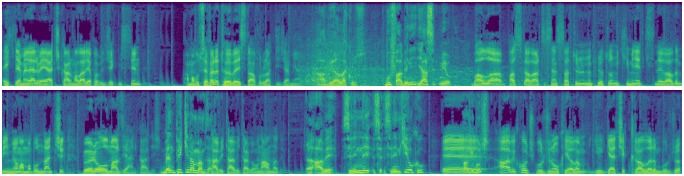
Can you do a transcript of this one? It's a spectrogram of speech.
eklemeler veya çıkarmalar yapabilecekmişsin. Ama bu sefer de tövbe estağfurullah diyeceğim yani. Abi Allah korusun. Bu fal beni yansıtmıyor. Valla Pascal artık sen Satürn mü Plüton mu kimin etkisinde kaldın bilmiyorum ama bundan çık böyle olmaz yani kardeşim. Ben pek inanmam zaten. Tabi tabi tabi onu anladık. Abi senin ne, se- seninki oku. Ee, Hangi burç? Abi Koç burcunu okuyalım. Ge- Gerçek kralların burcu.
